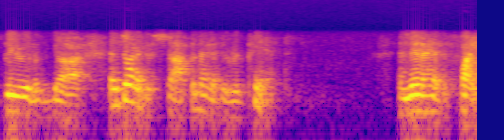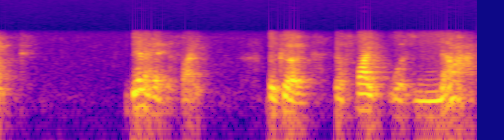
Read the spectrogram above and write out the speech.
Spirit of God. And so I had to stop and I had to repent. And then I had to fight. Then I had to fight. Because the fight was not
